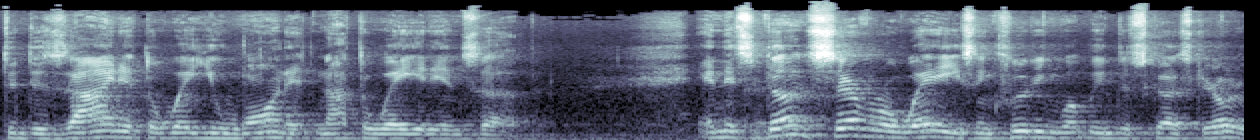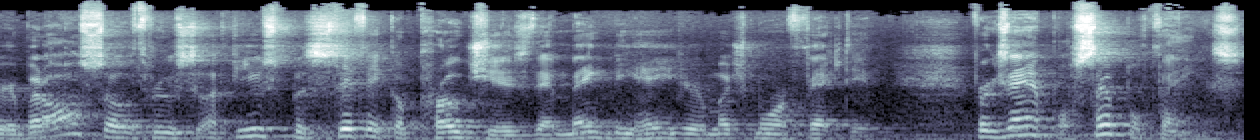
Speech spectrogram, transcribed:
to design it the way you want it, not the way it ends up. And it's done several ways, including what we've discussed earlier, but also through a few specific approaches that make behavior much more effective. For example, simple things.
